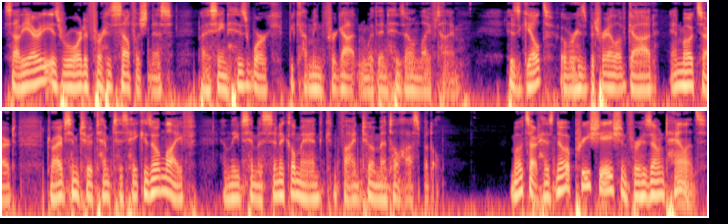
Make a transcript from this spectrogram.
Salieri is rewarded for his selfishness by seeing his work becoming forgotten within his own lifetime. His guilt over his betrayal of God and Mozart drives him to attempt to take his own life and leaves him a cynical man confined to a mental hospital. Mozart has no appreciation for his own talents.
